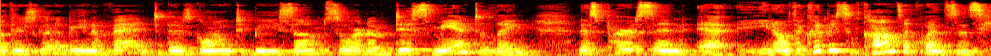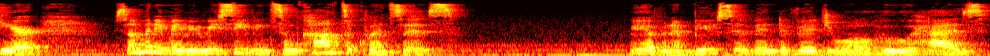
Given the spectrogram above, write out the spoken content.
But there's going to be an event. There's going to be some sort of dismantling. This person uh, you know there could be some consequences here. Somebody may be receiving some consequences. We have an abusive individual who has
